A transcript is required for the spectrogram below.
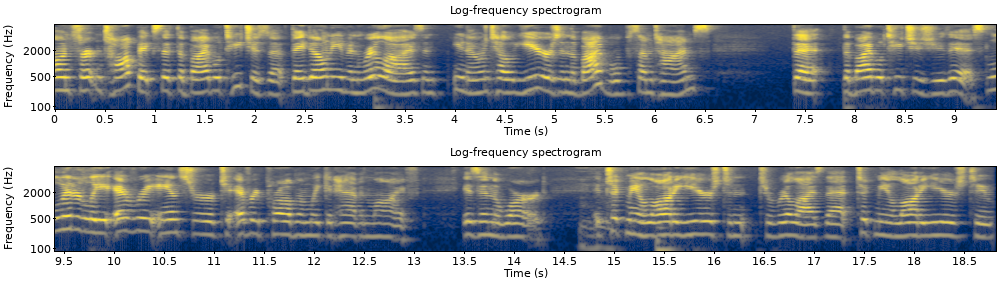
on certain topics that the Bible teaches that they don't even realize, and you know, until years in the Bible sometimes that the Bible teaches you this. Literally, every answer to every problem we could have in life is in the Word. It took me a lot of years to to realize that. It took me a lot of years to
